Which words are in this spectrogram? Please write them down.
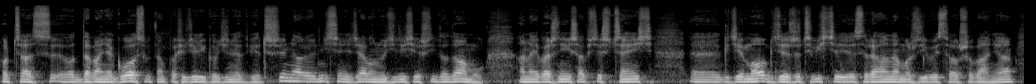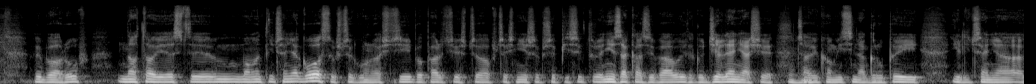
podczas oddawania głosu tam posiedzieli godzinę, dwie, trzy, no ale nic się nie działo, nudzili się, szli do domu. A najważniejsza przecież część, e, gdzie, mo, gdzie rzeczywiście jest realna możliwość sfałszowania wyborów, no to jest y, moment liczenia głosów w szczególności w oparciu jeszcze o wcześniejsze przepisy, które nie zakazywały tego dzielenia się mhm. całej komisji na grupy i, i liczenia e,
